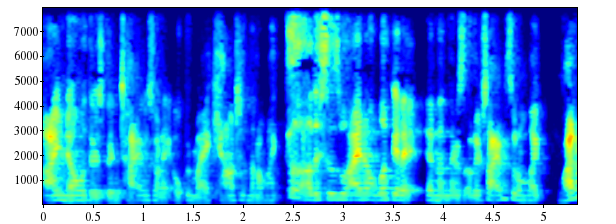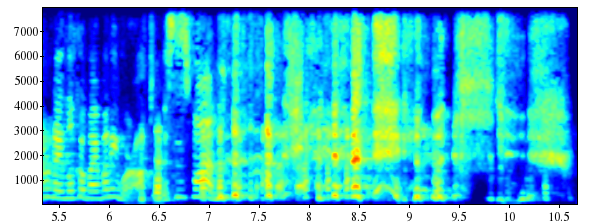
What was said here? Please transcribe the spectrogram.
I know there's been times when I open my account and then I'm like, oh, this is why I don't look at it. And then there's other times when I'm like, why don't I look at my money more often? This is fun.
